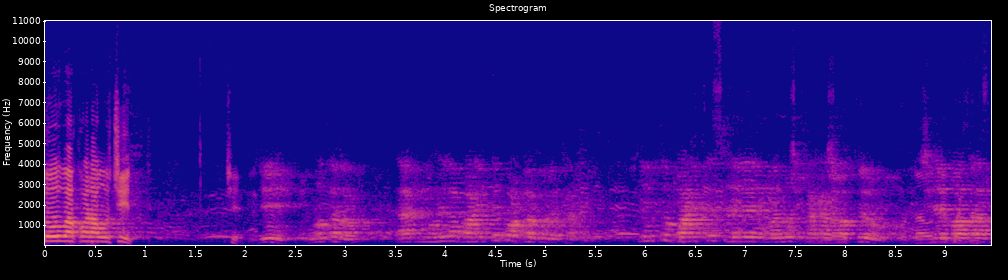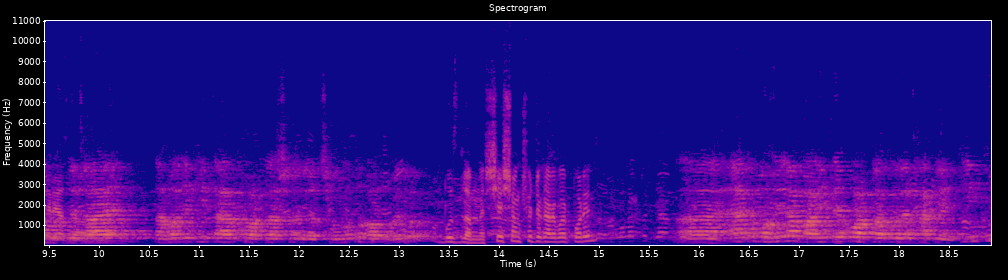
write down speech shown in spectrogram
তৌবা করা উচিত জি মোহতারাম এক মহিলা বাড়িতে পর্দা করে থাকে কিন্তু বাড়িতে মানুষ থাকা সত্ত্বেও সে বাজার করতে যায় তাহলে কি তার পর্দা শরীয়ত সম্মত হবে বুঝলাম না শেষ অংশটুকু আরেকবার পড়েন। এক মহিলা বাড়িতে পর্দা করে থাকে কিন্তু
